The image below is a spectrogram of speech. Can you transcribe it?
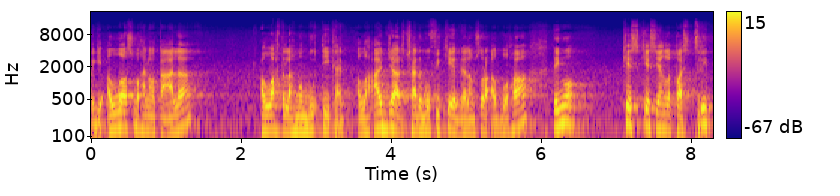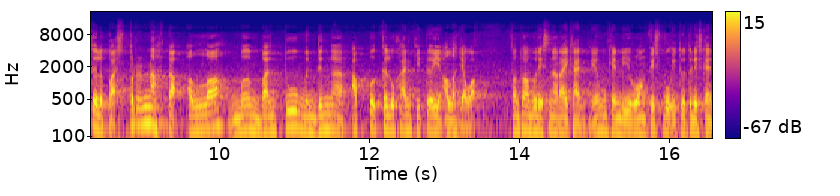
bagi Allah Subhanahu taala Allah telah membuktikan. Allah ajar cara berfikir dalam surah Ad-Duha. Tengok kes-kes yang lepas cerita lepas. Pernah tak Allah membantu mendengar apa keluhan kita yang Allah jawab? Tuan-tuan boleh senaraikan. Ya mungkin di ruang Facebook itu tuliskan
